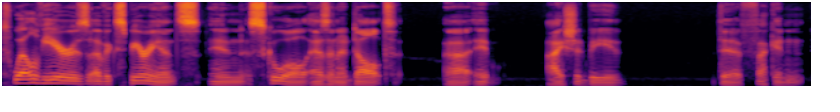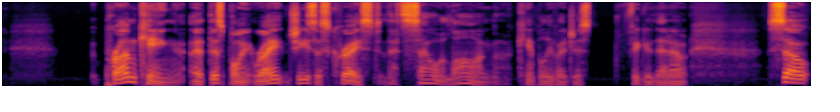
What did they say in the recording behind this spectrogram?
12 years of experience in school as an adult uh, it i should be the fucking prom king at this point, right? Jesus Christ, that's so long. I can't believe I just figured that out. So,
